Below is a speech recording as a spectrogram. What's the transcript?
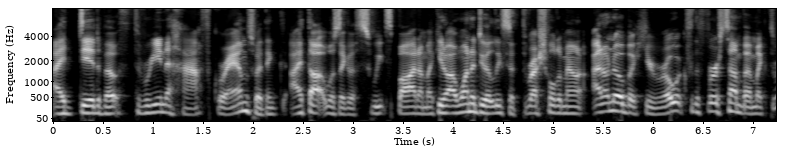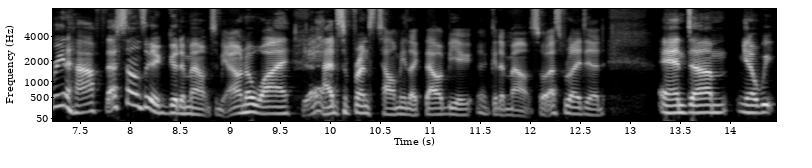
I did about three and a half grams. So I think I thought was like a sweet spot. I'm like, you know, I want to do at least a threshold amount. I don't know about heroic for the first time, but I'm like three and a half. That sounds like a good amount to me. I don't know why. Yeah. I had some friends tell me like that would be a, a good amount. So that's what I did. And um, you know, we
